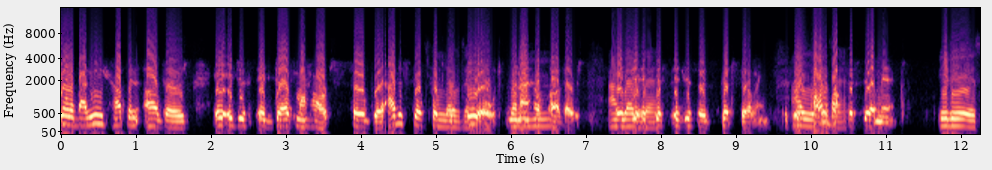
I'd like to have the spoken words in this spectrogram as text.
So by me helping others, it, it just, it does my heart so good. I just feel so fulfilled when mm-hmm. I help others. I love it's, that. It's just, it's just a good feeling. It's I love all about that. fulfillment. It is.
